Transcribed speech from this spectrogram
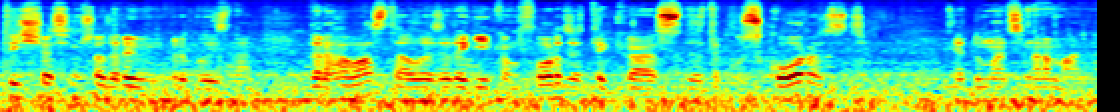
1700 гривень приблизно. Дороговасто, але за такий комфорт, за, така, за таку скорость, я думаю, це нормально.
